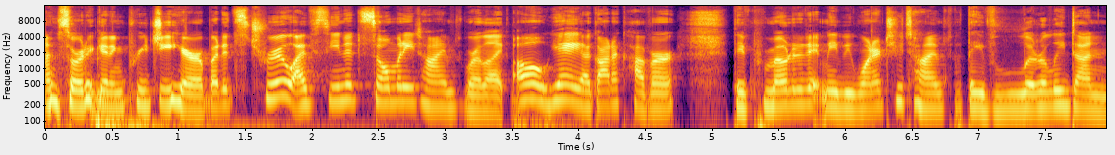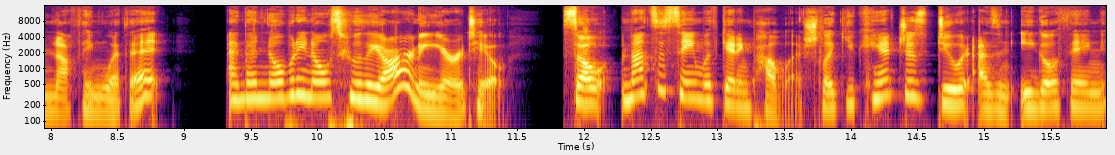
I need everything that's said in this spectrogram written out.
I'm sort of getting preachy here, but it's true. I've seen it so many times where, like, oh, yay, I got a cover. They've promoted it maybe one or two times, but they've literally done nothing with it. And then nobody knows who they are in a year or two. So, and that's the same with getting published. Like, you can't just do it as an ego thing.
